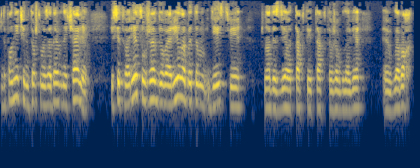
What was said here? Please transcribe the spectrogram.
дополнительно то, что мы задали в начале. Если Творец уже говорил об этом действии, что надо сделать так-то и так-то уже в главе, э, в главах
